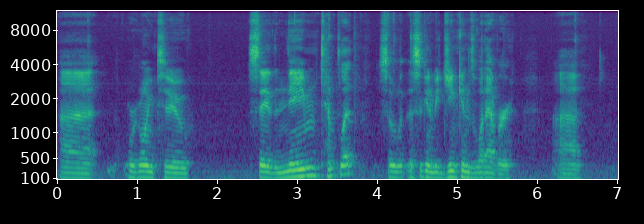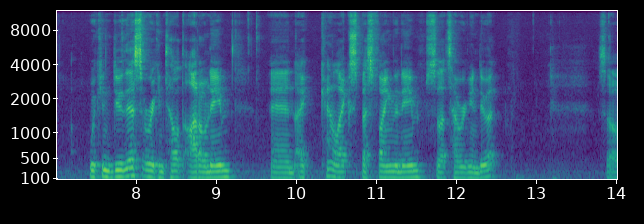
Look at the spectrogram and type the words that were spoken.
Uh, we're going to say the name template. So this is going to be Jenkins whatever. Uh, we can do this or we can tell it to auto name. And I kind of like specifying the name, so that's how we're going to do it. So,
